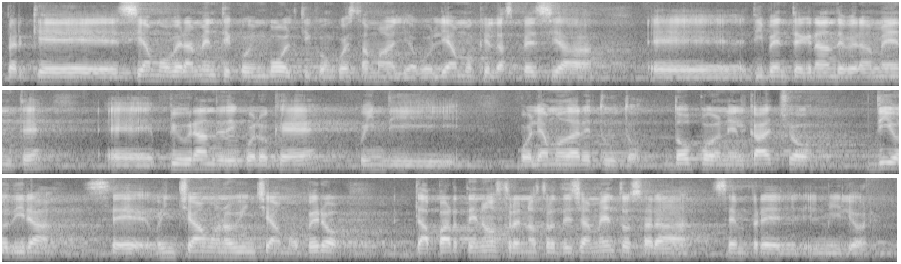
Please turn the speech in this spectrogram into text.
perché siamo veramente coinvolti con questa maglia, vogliamo che la Spezia eh, diventi grande veramente, eh, più grande di quello che è, quindi vogliamo dare tutto. Dopo nel calcio Dio dirà se vinciamo o non vinciamo, però da parte nostra il nostro atteggiamento sarà sempre il, il migliore.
